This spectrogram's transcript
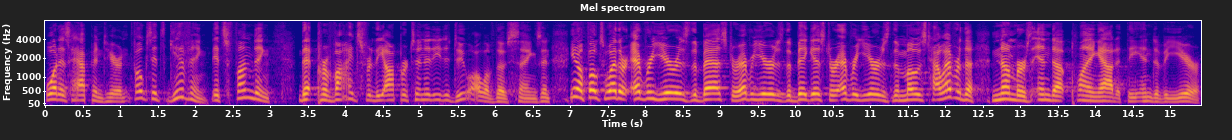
what has happened here. And folks, it's giving, it's funding that provides for the opportunity to do all of those things. And, you know, folks, whether every year is the best or every year is the biggest or every year is the most, however the numbers end up playing out at the end of a year,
